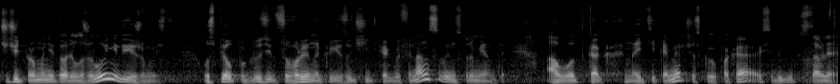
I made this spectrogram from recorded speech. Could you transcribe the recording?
чуть-чуть промониторил жилую недвижимость, успел погрузиться в рынок и изучить как бы финансовые инструменты, а вот как найти коммерческую, пока себе не представляю.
